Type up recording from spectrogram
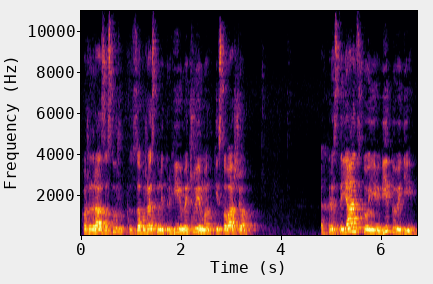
Кожен раз за, служб, за божественну літургію ми чуємо такі слова, що християнської відповіді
